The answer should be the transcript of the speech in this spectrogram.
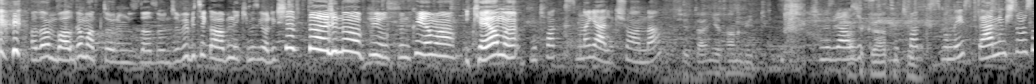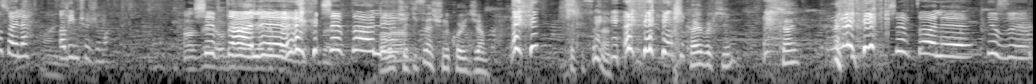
Adam balgam attı önümüzde az önce ve bir tek abimle ikimiz gördük. Şeftali ne yapıyorsun? Kıyamam. Ikea mı? Mutfak kısmına geldik şu anda. Şeftalinin yatağını büyüttük. Şimdi birazcık Artık rahat mutfak kısmındayız. Beğendiğin bir şey olursa söyle. Aynen. Alayım çocuğuma. O Şeftali. bir Şeftali. Oğlum çekilsene şunu koyacağım. Çekilsene. Kay bakayım. Kay. Şeftali. Yazık.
